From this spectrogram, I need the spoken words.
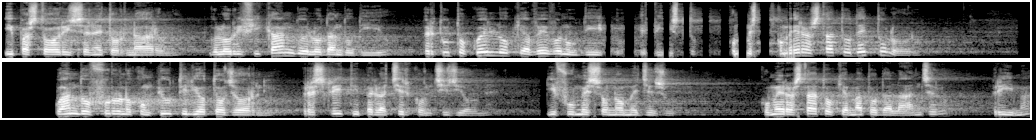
I pastori se ne tornarono, glorificando e lodando Dio per tutto quello che avevano udito e visto, come, come era stato detto loro. Quando furono compiuti gli otto giorni prescritti per la circoncisione, gli fu messo nome Gesù, come era stato chiamato dall'angelo prima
